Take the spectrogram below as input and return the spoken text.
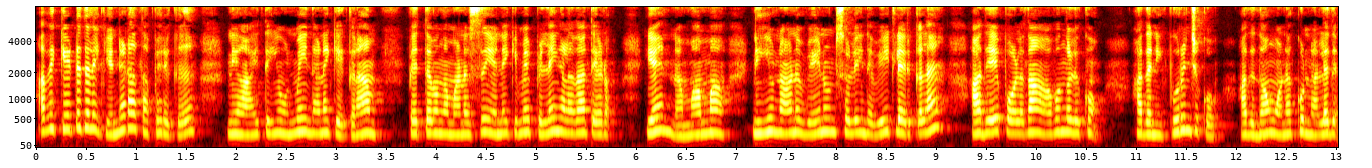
அவை கேட்டதில் என்னடா தப்பு இருக்குது நீ ஆயத்தையும் உண்மையும் தானே கேட்குறான் பெற்றவங்க மனசு என்றைக்குமே பிள்ளைங்களை தான் தேடும். ஏன் நம்ம அம்மா நீயும் நானும் வேணும்னு சொல்லி இந்த வீட்டில் இருக்கல? அதே போல தான் அவங்களுக்கும். அதை நீ புரிஞ்சுக்கோ. அதுதான் உனக்கும் நல்லது.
